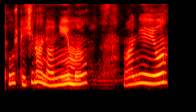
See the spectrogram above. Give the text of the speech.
150개 실화냐? 아니에요, 뭐? 아니에요?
